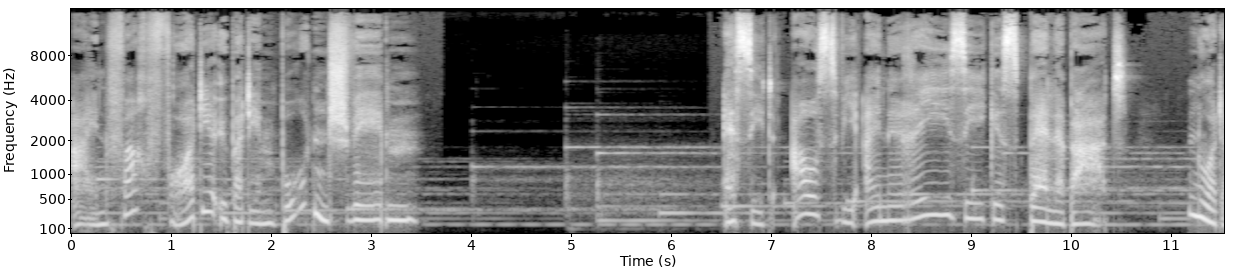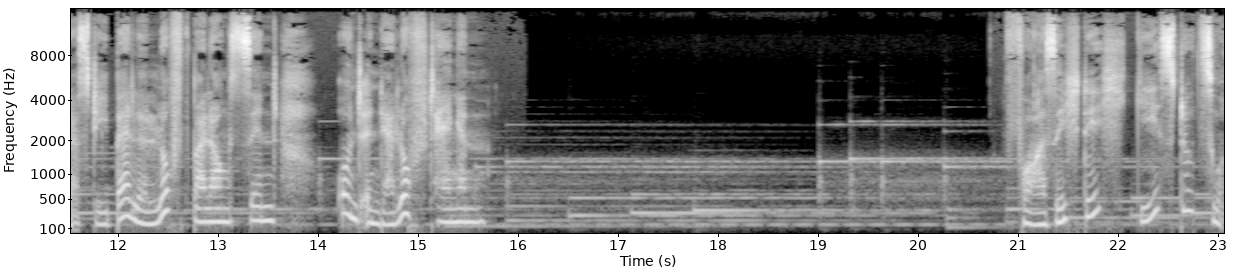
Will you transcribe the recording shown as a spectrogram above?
einfach vor dir über dem Boden schweben. Es sieht aus wie ein riesiges Bällebad, nur dass die Bälle Luftballons sind und in der Luft hängen. Vorsichtig gehst du zu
